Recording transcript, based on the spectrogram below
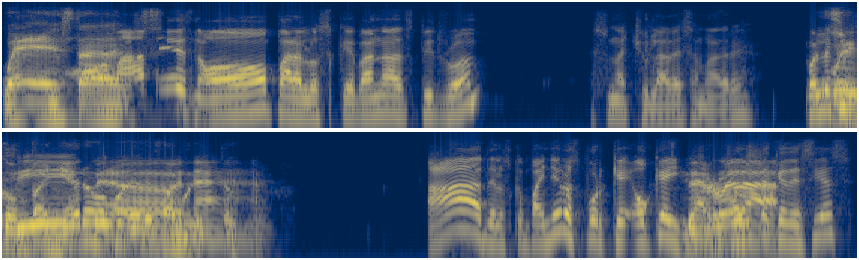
Güey, está. No mames, no, para los que van a speedrun, es una chulada esa madre. ¿Cuál es Pues su sí, compañero, pero favorito? nah. Ah, de los compañeros, porque, ok, La rueda. que decías,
